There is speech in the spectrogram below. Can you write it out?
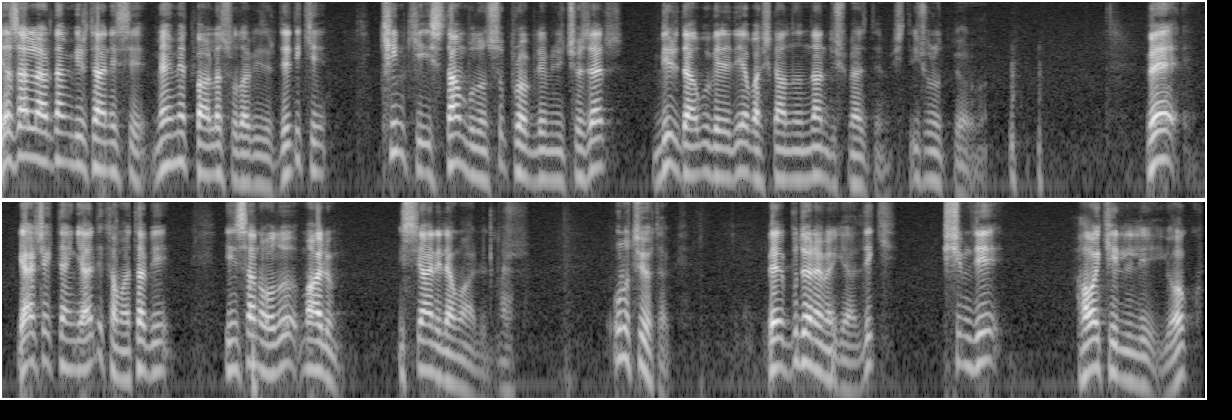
Yazarlardan bir tanesi Mehmet Barlas olabilir. Dedi ki kim ki İstanbul'un su problemini çözer bir daha bu belediye başkanlığından düşmez demişti. Hiç unutmuyorum onu. Ve gerçekten geldik ama tabii insanoğlu malum isyan ile. Evet. Unutuyor tabii. Ve bu döneme geldik. Şimdi hava kirliliği yok.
